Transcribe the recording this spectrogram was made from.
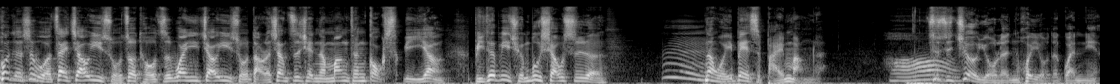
或者是我在交易所做投资，万一交易所倒了，像之前的 Mountain Gox 一样，比特币全部消失了，嗯，那我一辈子白忙了。哦，这是就有人会有的观念，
